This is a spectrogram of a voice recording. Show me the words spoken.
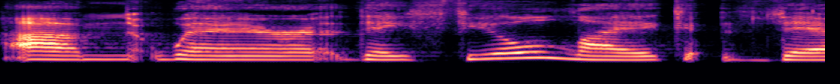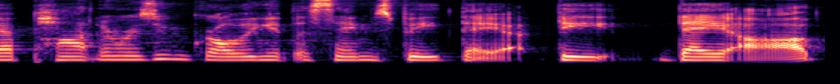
um, where they feel like their partner isn't growing at the same speed they are, they, they are.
